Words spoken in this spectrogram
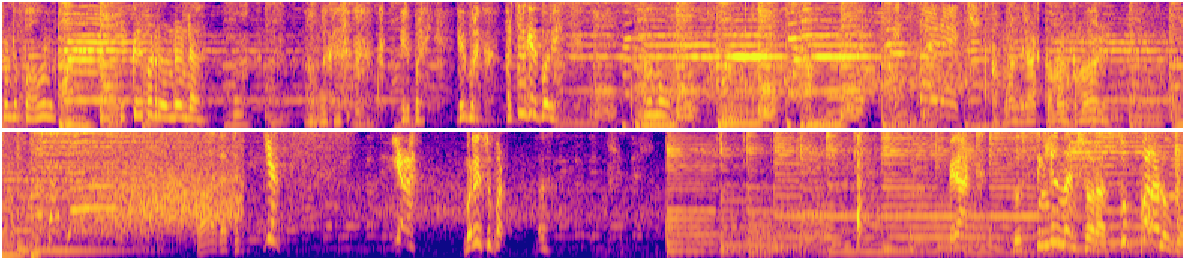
రెండు పావులు. ఇక్కడ కూడా రెండు ఉండా అవును కాదు. వెళ్ళిపోయి వెళ్ళిపోయి అర్జున్కి వెళ్ళిపోయి come on Virat come on come on yes yeah Murali super Virat నువ్వు సింగిల్ మ్యాన్ షోరా సూపర్ నువ్వు.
